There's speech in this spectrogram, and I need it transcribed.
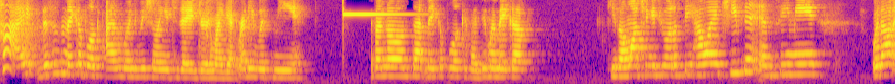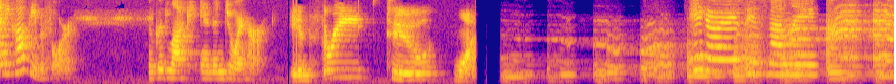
Hi, this is the makeup look I'm going to be showing you today during my get ready with me. If I'm not on set makeup look, if I do my makeup, keep on watching if you want to see how I achieved it and see me without any coffee before. So good luck and enjoy her. In three, two, one. Hey guys, it's Madelaine.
